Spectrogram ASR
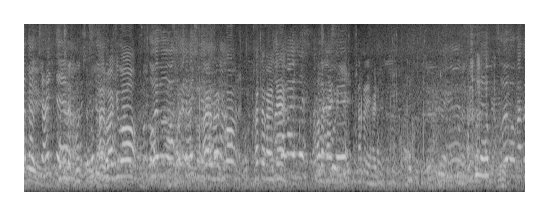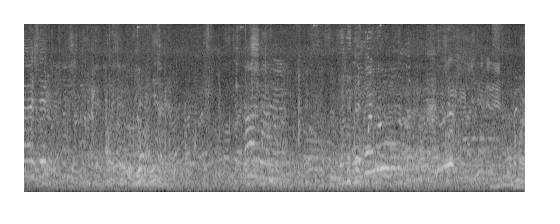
肩内入って。はい脇もはい肩えて。肩えて。中に入る。肩えして頑張れ。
